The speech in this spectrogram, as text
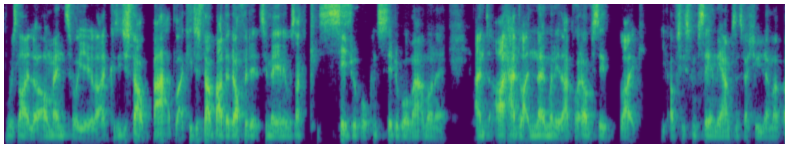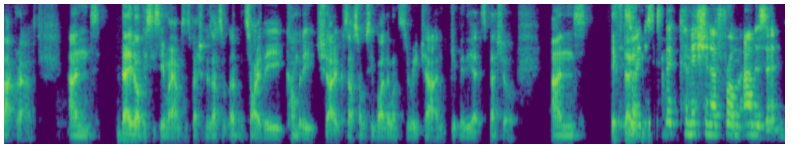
was like, look, I'll mentor you, like, because he just felt bad. Like he just felt bad they'd offered it to me, and it was like a considerable, considerable amount of money and I had like no money at that point. Obviously, like obviously from seeing the Amazon special, you know my background, and they'd obviously seen my Amazon special because that's uh, sorry the comedy show because that's obviously why they wanted to reach out and give me the uh, special. And if those sorry, this is the commissioner from Amazon.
